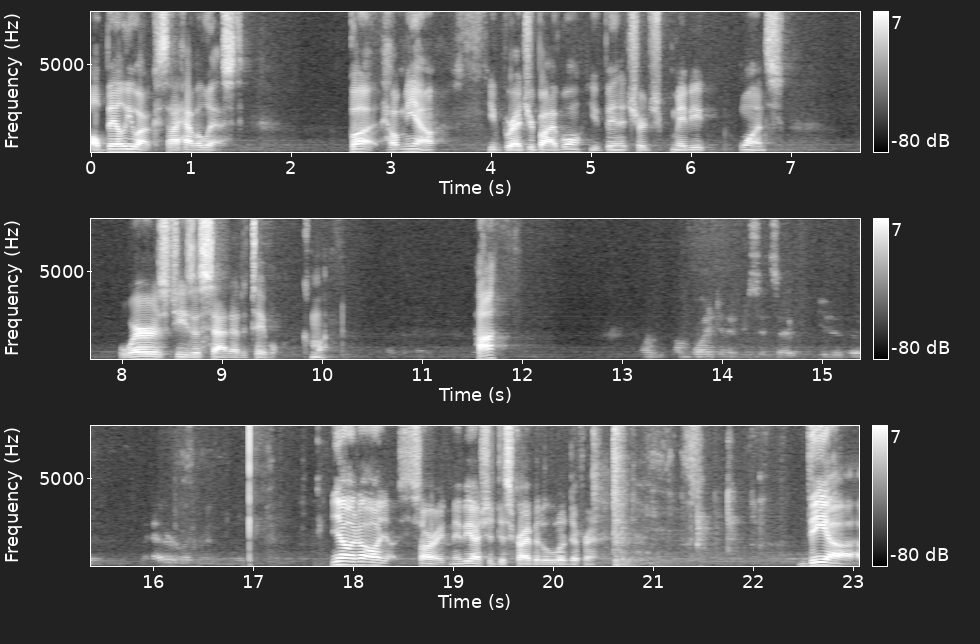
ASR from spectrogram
I'll bail you out because I have a list. But help me out. You've read your Bible, you've been at church maybe once. Where is Jesus sat at a table? Come on. Huh? I'm, I'm blanking if he sits at either the, the head or like right the middle. No, no, sorry. Maybe I should describe it a little different. The uh,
